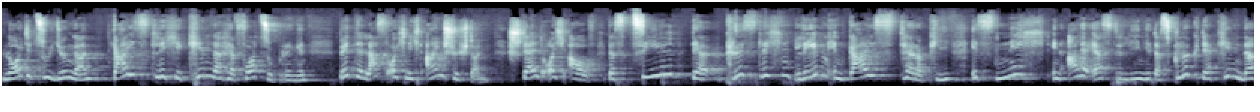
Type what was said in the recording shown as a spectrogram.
Leute zu jüngern, geistliche Kinder hervorzubringen. Bitte lasst euch nicht einschüchtern. Stellt euch auf. Das Ziel der christlichen Leben im Geist Therapie ist nicht in allererster Linie das Glück der Kinder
